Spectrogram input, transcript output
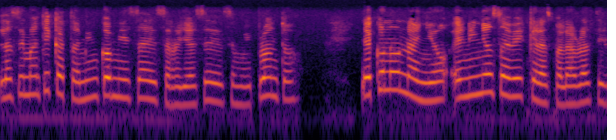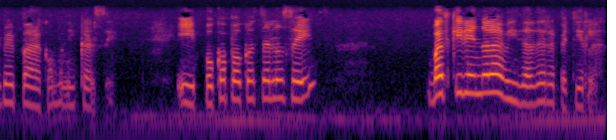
la semántica también comienza a desarrollarse desde muy pronto. Ya con un año, el niño sabe que las palabras sirven para comunicarse, y poco a poco hasta los seis, va adquiriendo la habilidad de repetirlas.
